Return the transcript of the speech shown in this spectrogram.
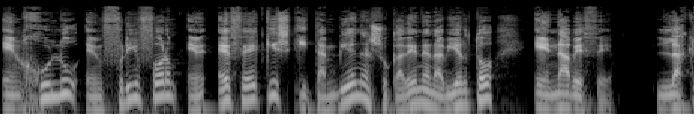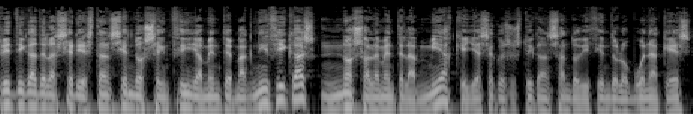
en Hulu, en Freeform, en FX y también en su cadena en abierto en ABC. Las críticas de la serie están siendo sencillamente magníficas, no solamente las mías, que ya sé que os estoy cansando diciendo lo buena que es,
